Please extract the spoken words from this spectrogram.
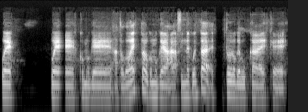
pues, pues como que a todo esto, como que a la fin de cuentas, esto lo que busca es que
